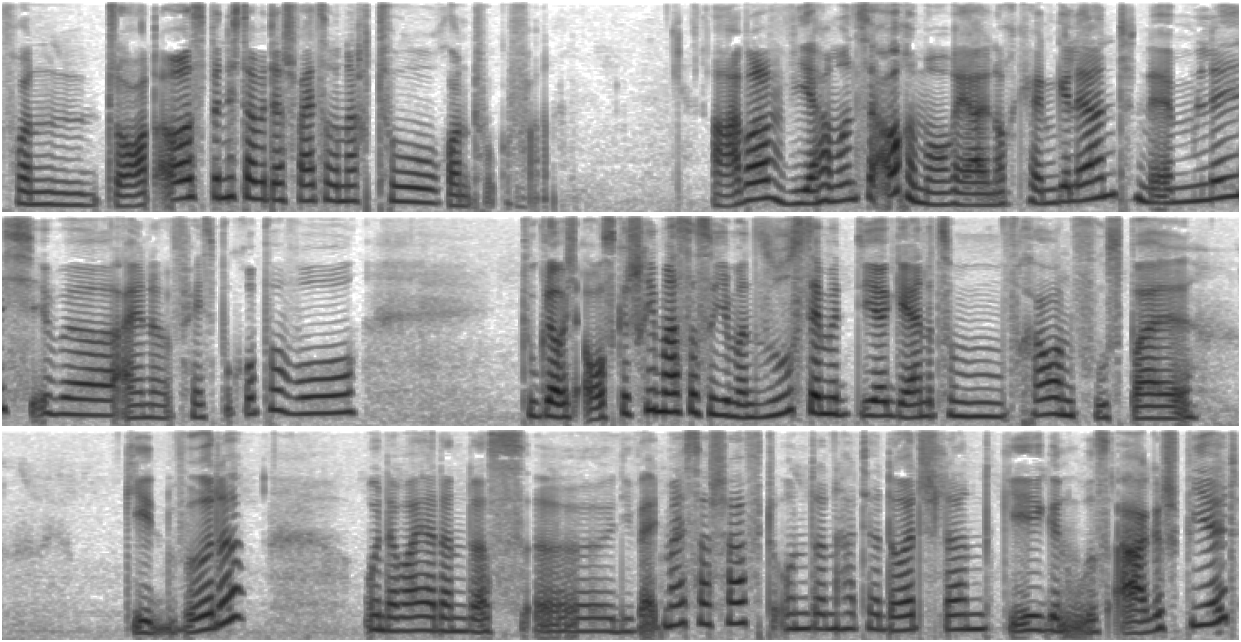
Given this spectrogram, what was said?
Von dort aus bin ich da mit der Schweizerin nach Toronto gefahren. Aber wir haben uns ja auch in Montreal noch kennengelernt, nämlich über eine Facebook-Gruppe, wo du, glaube ich, ausgeschrieben hast, dass du jemanden suchst, der mit dir gerne zum Frauenfußball gehen würde. Und da war ja dann das, äh, die Weltmeisterschaft und dann hat ja Deutschland gegen USA gespielt.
